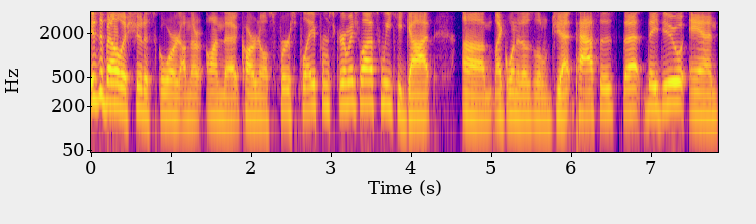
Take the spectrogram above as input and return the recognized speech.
Isabella should have scored on the on the Cardinals' first play from scrimmage last week. He got um, like one of those little jet passes that they do, and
